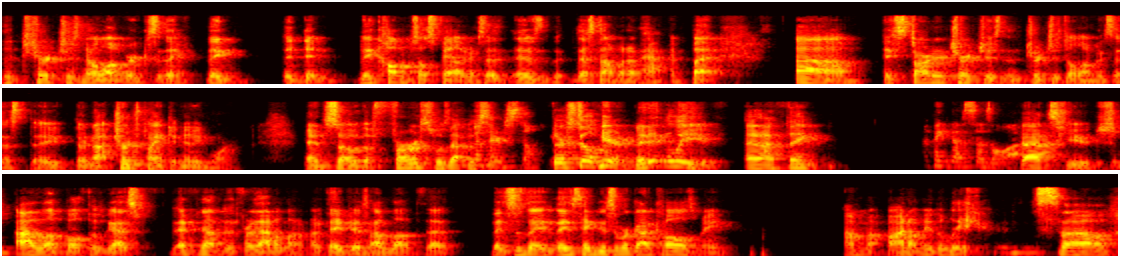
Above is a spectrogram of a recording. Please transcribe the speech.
the church is no longer because they they they didn't they called themselves failures. Was- that's not what happened, but um, they started churches and churches no longer exist. They they're not church planting anymore. And so the first was But episode. they're still They're still here. They didn't leave. And I think I think that says a lot. that's huge. I love both those guys. If not for that alone, if they just, I love that. This is they, they say this is where God calls me. I'm I don't need to leave. Mhm. So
